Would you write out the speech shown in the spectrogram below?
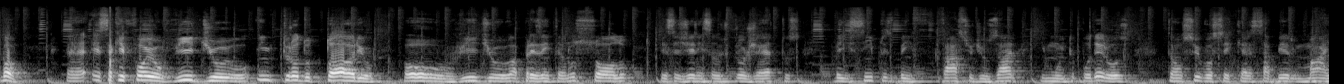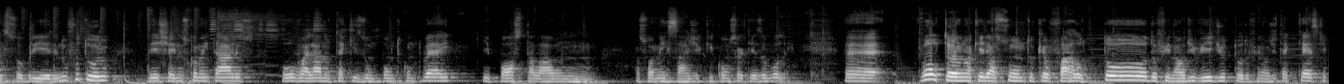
Bom, é, esse aqui foi o vídeo introdutório ou vídeo apresentando o solo, esse gerenciador de projetos, bem simples, bem fácil de usar e muito poderoso. Então, se você quer saber mais sobre ele no futuro, deixa aí nos comentários ou vai lá no techzoom.com.br e posta lá um a sua mensagem, que com certeza eu vou ler. É, voltando àquele assunto que eu falo todo final de vídeo, todo final de TechCast,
